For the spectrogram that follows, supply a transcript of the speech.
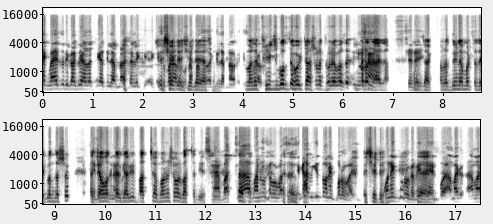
এক ভাই যদি কয় দুই হাজার টাকা দিলাম না তাহলে সেটাই, সেটাই মানে ফিক্স বলতে ওইটা আসলে ধরে বলা যায় না। সেটাই। যাক আমরা দুই নাম্বারটা দেখলাম দর্শক। চমৎকার গাভী বাচ্চা মানুষ আবার বাচ্চা দিয়েছে। হ্যাঁ বাচ্চা মানুষ আবার বাচ্চা দিয়েছে। গাভী কিন্তু অনেক বড় ভাই। সেটাই। অনেক বড় গাভী। হ্যাঁ। আমার আমার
